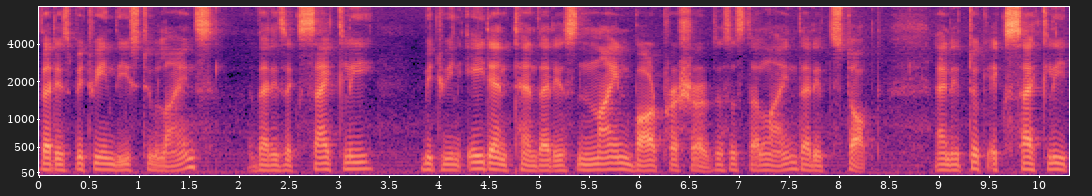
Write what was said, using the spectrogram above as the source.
That is between these two lines. That is exactly between 8 and 10 that is 9 bar pressure. This is the line that it stopped and it took exactly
